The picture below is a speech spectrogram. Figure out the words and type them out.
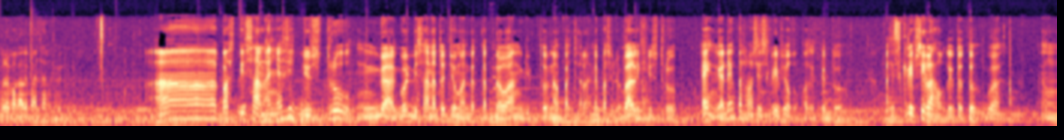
berapa kali pacaran Vin? Ah pas di sananya sih justru enggak. Gue di sana tuh cuma deket doang gitu. Nah pacarannya pas udah balik justru. Eh enggak deh pas masih skripsi waktu itu masih skripsi lah waktu itu tuh gue hmm.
